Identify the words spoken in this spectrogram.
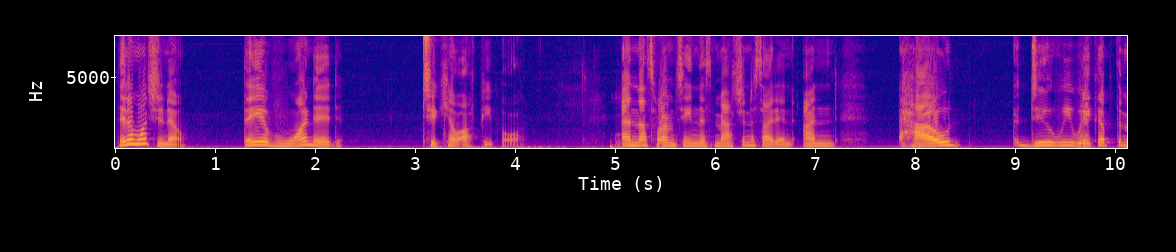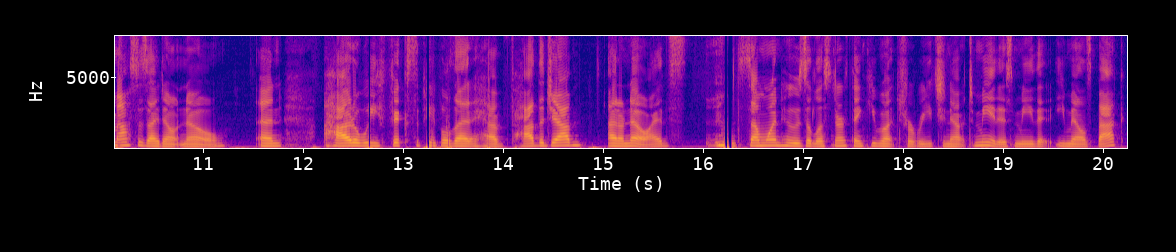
They don't want you to know. They have wanted to kill off people, and that's why I'm seeing this match and genocide. And and how do we wake up the masses? I don't know. And how do we fix the people that have had the jab? I don't know. I had someone who is a listener. Thank you much for reaching out to me. It is me that emails back,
